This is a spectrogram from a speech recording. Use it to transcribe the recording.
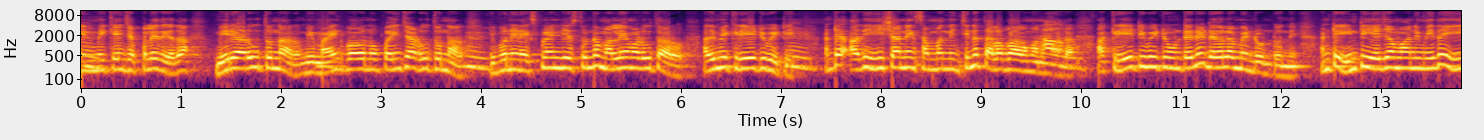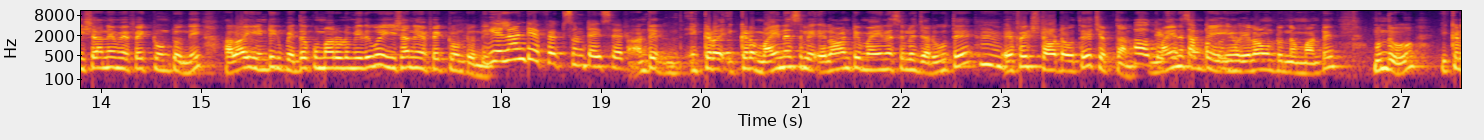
నేను మీకేం చెప్పలేదు కదా. మీరే అడుగుతున్నారు. మీ మైండ్ పవర్ని ఉపయోగించి అడుగుతున్నారు. ఇప్పుడు నేను ఎక్స్ప్లెయిన్ చేస్తుంటే మళ్ళీ ఏం అడుగుతారు? అది మీ క్రియేటివిటీ. అంటే అది ఈశాన్యకి సంబంధించిన తల భాగం అనమాట ఆ క్రియేటివిటీ ఉంటేనే డెవలప్మెంట్ ఉంటుంది. అంటే ఇంటి యజమాని మీద ఈశాన్యం ఎఫెక్ట్ ఉంటుంది. అలాగే ఇంటికి పెద్ద కుమారుడి మీద కూడా ఈశాన్యం ఎఫెక్ట్ ఉంటుంది. ఎలాంటి ఎఫెక్ట్స్ ఉంటాయి సార్? అంటే ఇక్కడ ఇక్కడ మైనస్లు ఎలాంటి మైనస్లు జరిగితే ఎఫెక్ట్ స్టార్ట్ అవుతాయి చెప్తాను. మైనస్ అంటే ఎలా ఉంటుందమ్మా అంటే ముందు ఇక్కడ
